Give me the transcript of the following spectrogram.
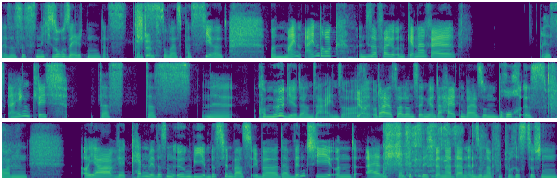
also es ist nicht so selten, dass, dass sowas passiert. Und mein Eindruck in dieser Folge und generell ist eigentlich, dass das eine Komödie dann sein soll. Ja. Oder es soll uns irgendwie unterhalten, weil so ein Bruch ist von oh ja, wir kennen, wir wissen irgendwie ein bisschen was über Da Vinci und ah, es ist ja witzig, wenn er dann in so einer futuristischen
